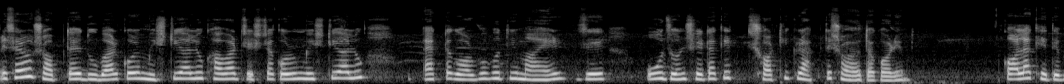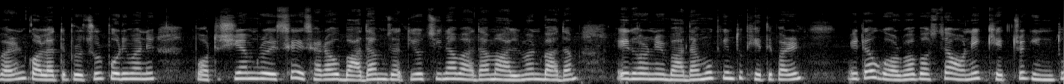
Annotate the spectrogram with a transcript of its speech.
এছাড়াও সপ্তাহে দুবার করে মিষ্টি আলু খাওয়ার চেষ্টা করুন। মিষ্টি আলু একটা গর্ভবতী মায়ের যে ওজন সেটাকে সঠিক রাখতে সহায়তা করে। কলা খেতে পারেন, কলাতে প্রচুর পরিমাণে পটাশিয়াম রয়েছে, এছাড়াও বাদাম জাতীয় চীনা বাদাম, আলমন্ড বাদাম, এই ধরনের বাদামও কিন্তু খেতে পারেন। এটাও গর্ভাবস্থায় অনেক ক্ষেত্রে কিন্তু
